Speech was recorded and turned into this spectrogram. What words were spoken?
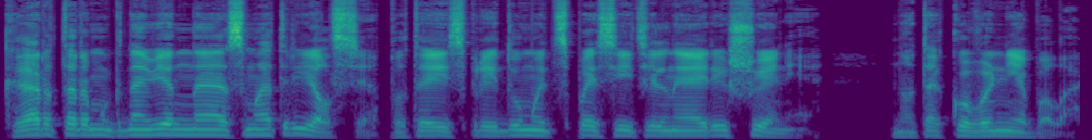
Картер мгновенно осмотрелся, пытаясь придумать спасительное решение, но такого не было.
